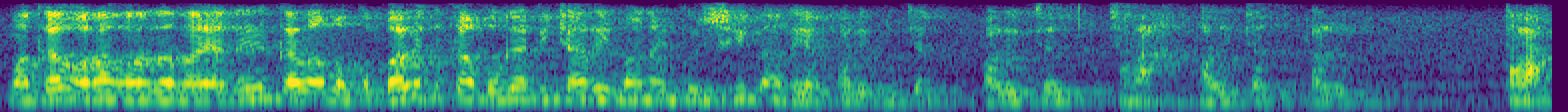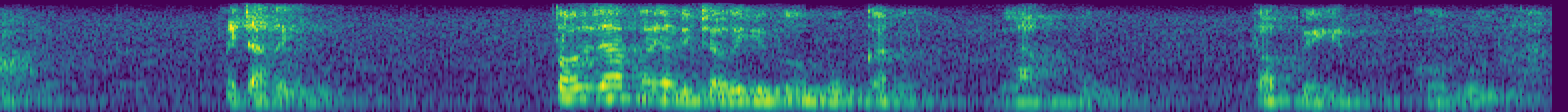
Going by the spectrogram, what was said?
Maka orang-orang nelayan ini kalau mau kembali ke kampungnya dicari mana itu sinar yang paling paling cerah, paling paling terang. Dicari itu. Ternyata yang dicari itu bukan lampu, tapi kuburan.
